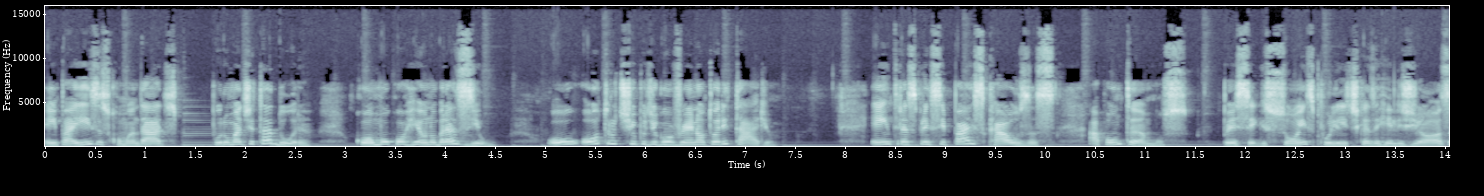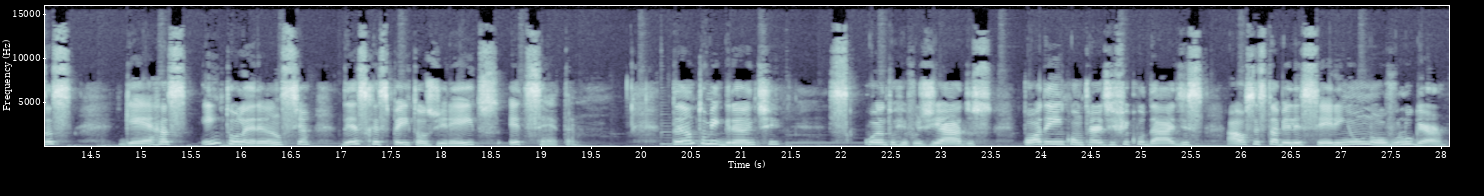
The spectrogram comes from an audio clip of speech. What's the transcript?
em países comandados por uma ditadura, como ocorreu no Brasil, ou outro tipo de governo autoritário. Entre as principais causas, apontamos perseguições políticas e religiosas, guerras, intolerância, desrespeito aos direitos, etc. Tanto migrantes quanto refugiados podem encontrar dificuldades ao se estabelecerem em um novo lugar.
